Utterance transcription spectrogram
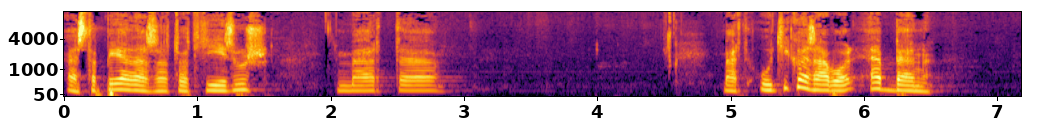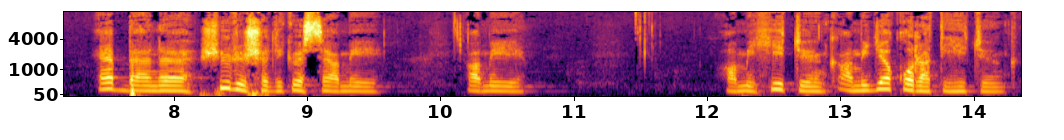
ezt a példázatot Jézus, mert, mert úgy igazából ebben, ebben sűrűsödik össze a mi, a mi, a mi hitünk, a mi gyakorlati hitünk.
